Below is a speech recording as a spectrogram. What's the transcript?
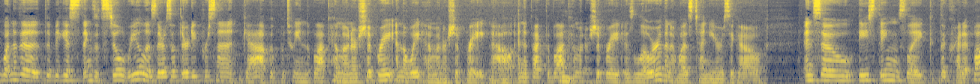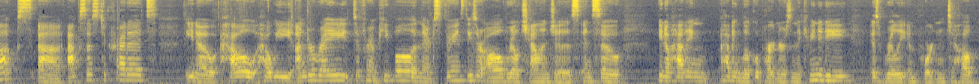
one of the, the biggest things that's still real is there's a 30% gap between the black homeownership rate and the white homeownership rate now. And in fact, the black mm. homeownership rate is lower than it was 10 years ago. And so these things like the credit box, uh, access to credit, you know, how, how we underwrite different people and their experience, these are all real challenges. And so you know having having local partners in the community is really important to help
